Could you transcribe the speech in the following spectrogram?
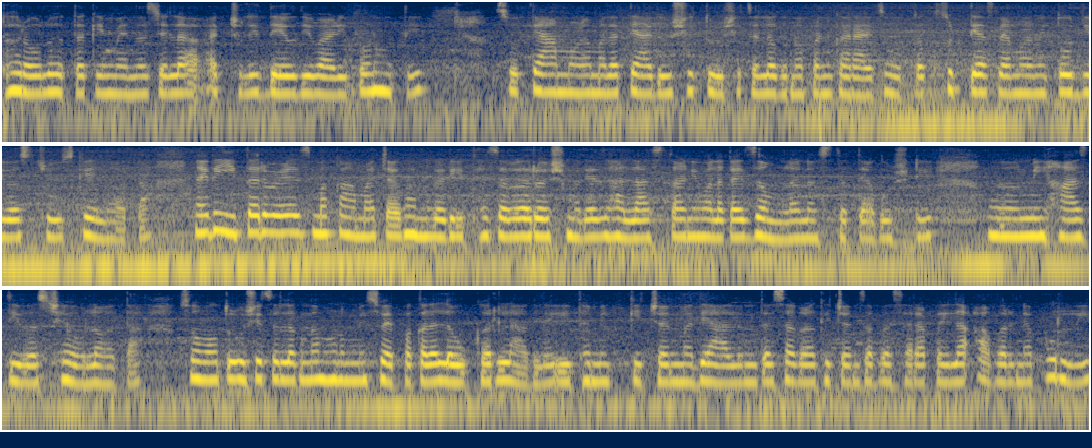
ठरवलं होतं की वेनसडेला ॲक्च्युली देवदिवाळी पण होती. सो त्यामुळं मला त्या दिवशी तुळशीचं लग्न पण करायचं होतं. सुट्टी असल्यामुळे मी तो दिवस चूज केला होता. नाही तर इतर वेळेस मग कामाच्या घनगडीत हे सगळं रशमध्ये झालं असतं आणि मला काही जमलं नसतं त्या गोष्टी. म्हणून मी हाच दिवस ठेवला होता. सो मग तुळशीचं लग्न म्हणून मी स्वयंपाकाला लवकर लागले. इथं मी किचनमध्ये आल्यानंतर सगळा किचनचा पसारा पहिला आवरण्यापूर्वी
